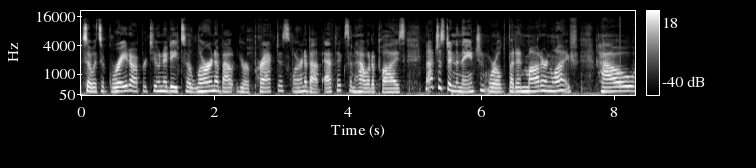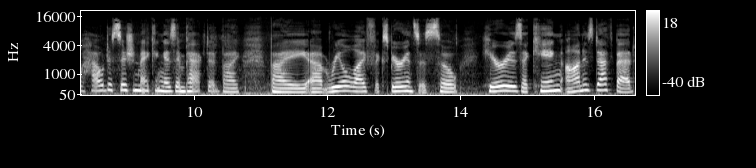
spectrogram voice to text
So it's a great opportunity to learn about your practice, learn about ethics and how it applies, not just in the ancient world, but in modern life. How how decision making is impacted by by uh, real life experiences. So here is a king on his deathbed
